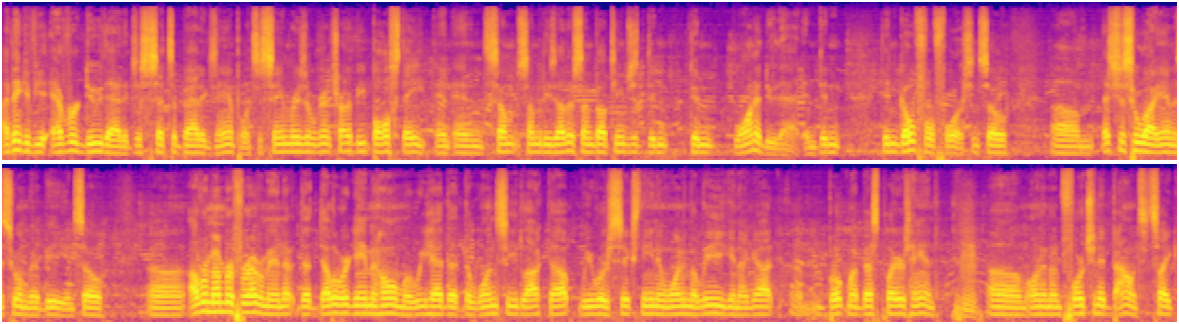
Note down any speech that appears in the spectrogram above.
I think if you ever do that, it just sets a bad example. It's the same reason we're going to try to beat Ball State, and, and some some of these other Sun Belt teams just didn't didn't want to do that and didn't didn't go full force. And so um, that's just who I am. That's who I'm going to be. And so, uh, I'll remember forever, man. That, that, Delaware game at home where we had the, the one seed locked up. We were 16 and one in the league, and I got um, broke my best player's hand mm. um, on an unfortunate bounce. It's like,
